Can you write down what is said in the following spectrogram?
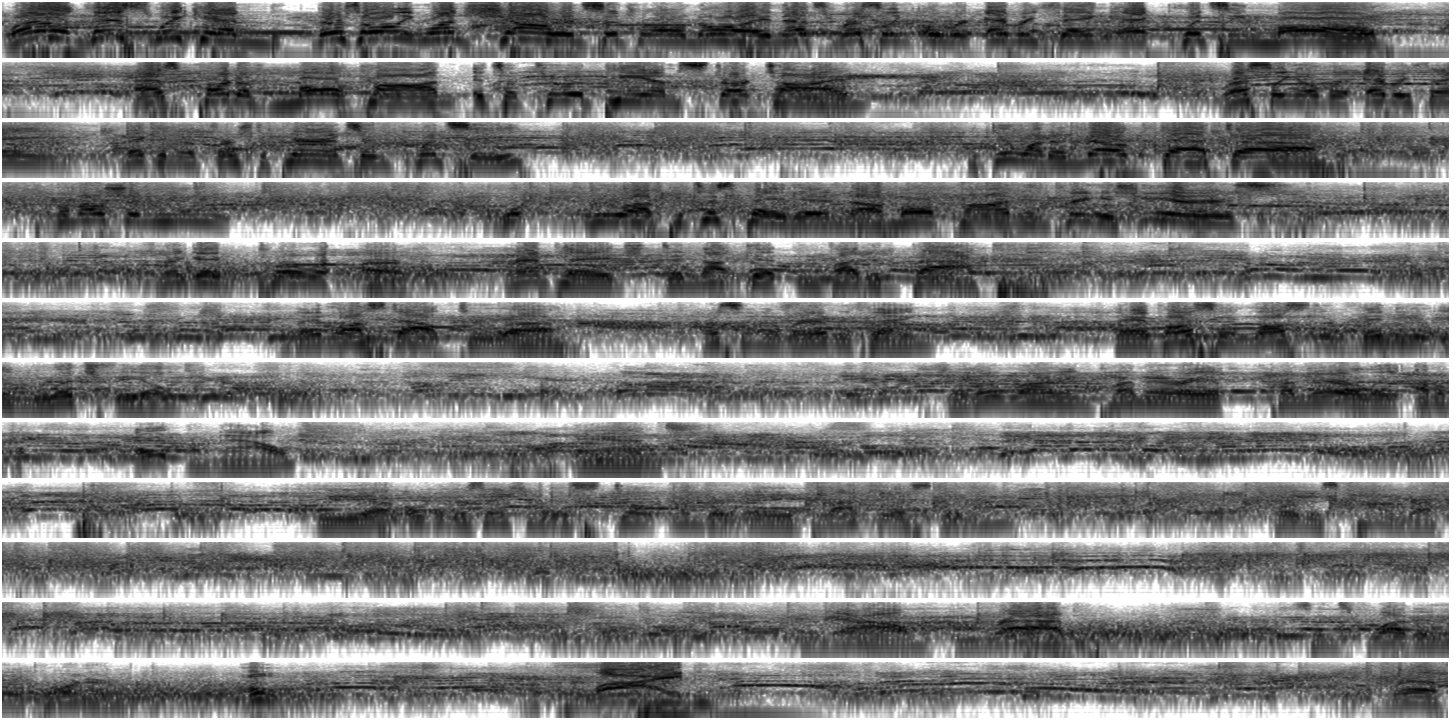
Well, this weekend, there's only one show in Central Illinois, and that's Wrestling Over Everything at Quincy Mall as part of MallCon. It's a 2 p.m. start time. Wrestling Over Everything making their first appearance in Quincy. I do want to note that uh, promotion who who uh, participated in uh, MallCon in previous years Renegade Pro uh, Rampage did not get invited back. Team! They lost out to uh, Wrestling Over Everything. They have also lost their venue in Litchfield, so they're running primary, primarily out of Alton now. And the uh, organization is still under a blacklisting for misconduct. Now, the Rad sends Flood into the corner. Oh! A collide! Ref,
